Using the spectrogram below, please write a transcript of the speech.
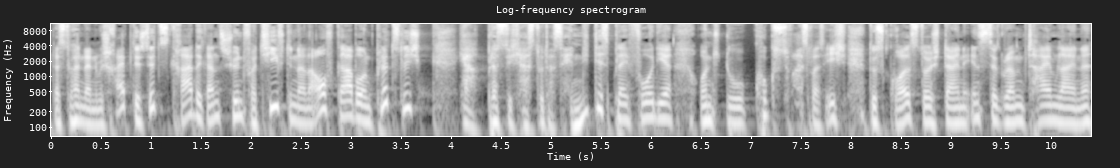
dass du an deinem Schreibtisch sitzt, gerade ganz schön vertieft in einer Aufgabe und plötzlich, ja, plötzlich hast du das Handy-Display vor dir und du guckst, was weiß ich, ich, du scrollst durch deine Instagram-Timeline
